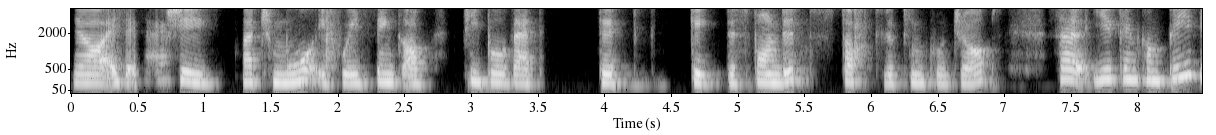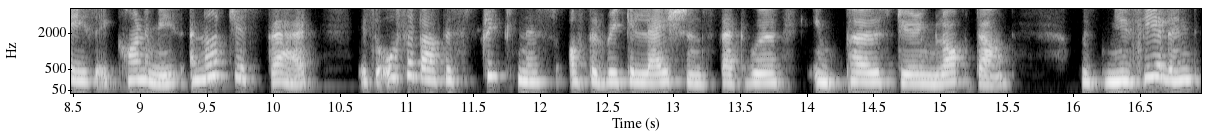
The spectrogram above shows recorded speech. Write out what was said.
yeah, it's, it's actually much more if we think of people that did get despondent, stopped looking for jobs. So you can compare these economies, and not just that, it's also about the strictness of the regulations that were imposed during lockdown. With New Zealand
